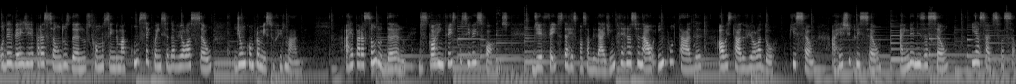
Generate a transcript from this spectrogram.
o dever de reparação dos danos como sendo uma consequência da violação de um compromisso firmado. A reparação do dano discorre em três possíveis formas: de efeitos da responsabilidade internacional imputada ao Estado violador, que são a restituição, a indenização e a satisfação.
